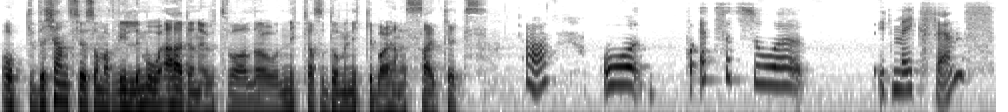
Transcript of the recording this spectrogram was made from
Och det känns ju som att Villemo är den utvalda och Niklas och Dominik är bara hennes sidekicks. Ja. Och på ett sätt så it makes sense.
